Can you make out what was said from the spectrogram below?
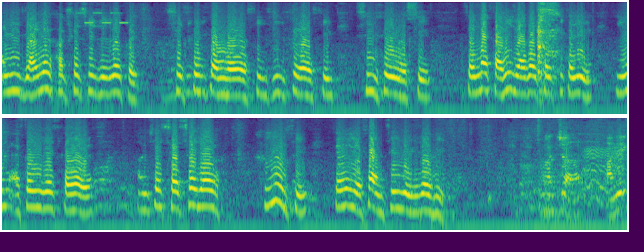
आणि डावे पक्षाचे जे लोक आहेत शेतकरी कामगार असतील शिवसेना असतील शिवसेना असतील त्यांना काही जागा त्या ठिकाणी येऊन अकोमोडेट करावं आमच्या चर्चा जेव्हा सुरू होती त्यावेळी याचा अंतिम निर्णय होईल राज्यात अनेक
